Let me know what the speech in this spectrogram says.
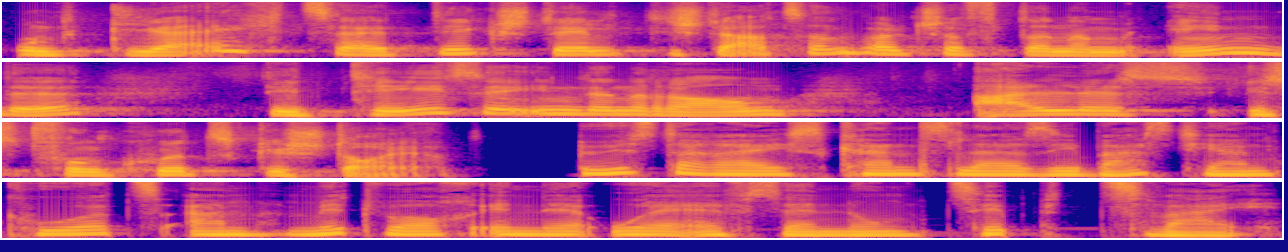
Und gleichzeitig stellt die Staatsanwaltschaft dann am Ende die These in den Raum, alles ist von Kurz gesteuert. Österreichs Kanzler Sebastian Kurz am Mittwoch in der ORF-Sendung ZIP 2.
